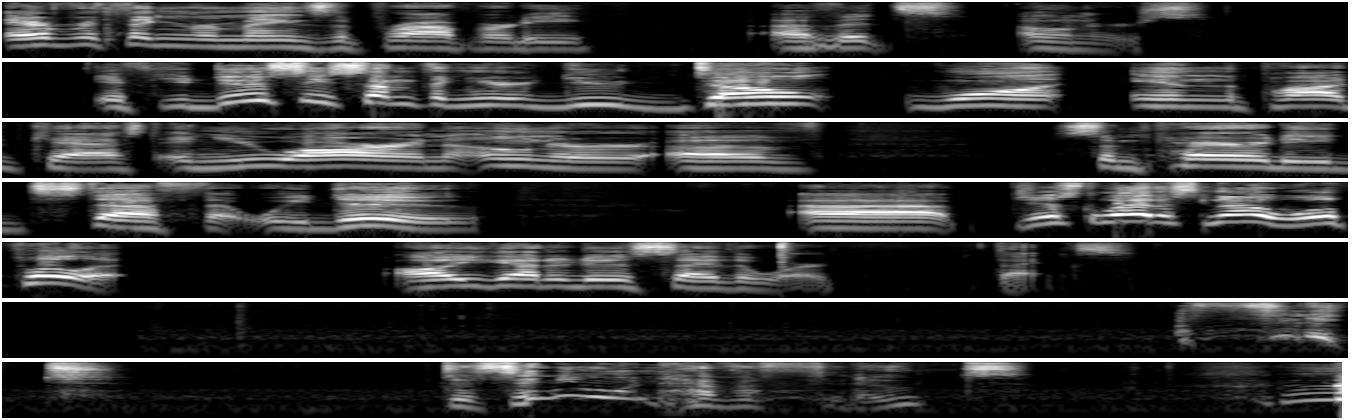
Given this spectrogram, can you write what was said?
Everything remains the property of its owners. If you do see something here you don't want in the podcast and you are an owner of some parodied stuff that we do, uh, just let us know. We'll pull it. All you got to do is say the word. Thanks. A flute. Does anyone have a flute? No!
